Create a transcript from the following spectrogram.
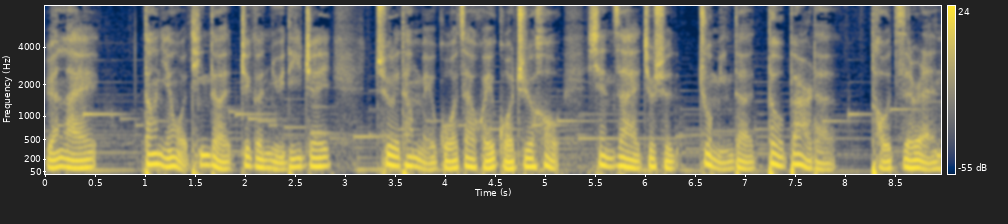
原来当年我听的这个女 DJ 去了一趟美国，在回国之后，现在就是著名的豆瓣儿的投资人。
